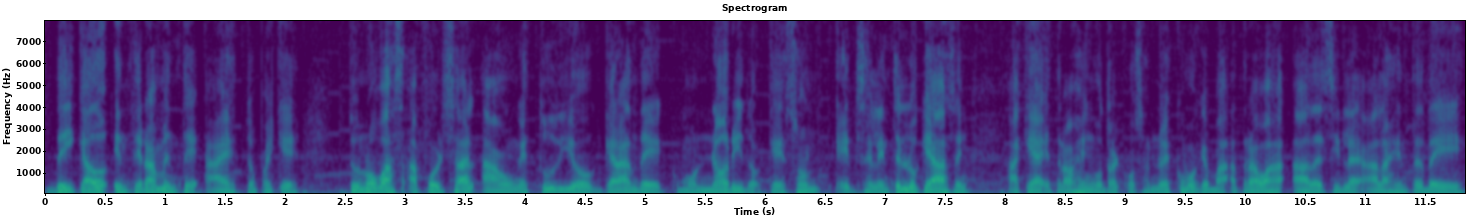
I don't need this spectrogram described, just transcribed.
dedicado enteramente a esto, porque tú no vas a forzar a un estudio grande como Naughty que son excelentes en lo que hacen, a que trabajen en otra cosa. No es como que vas a trabajar a decirle a la gente de,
